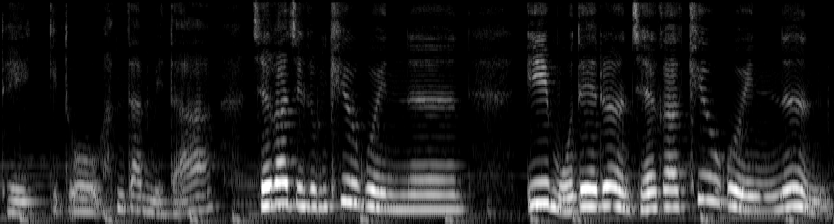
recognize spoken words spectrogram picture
돼 있기도 한답니다. 제가 지금 키우고 있는 이 모델은 제가 키우고 있는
